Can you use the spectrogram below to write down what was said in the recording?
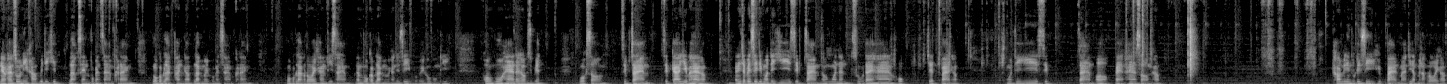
แนวทางสูตรนี้ครับ วิธีคิดหลักแสนบวกกัน 3 ครั้ง บวกกับหลักพันครับ หลักหน่วยบวกกัน 3 ครั้ง บวกกับหลักร้อยครั้งที่3นำบวกกับหลักหน่วยครั้งที่4บวกด้วยหกคงที่6บวก5ได้เท่ากับ11บวก2 13 19 25ครับ อันนี้จะเป็นซีดีงวดที่23เนาะงวดนั้นสู่ได้5 6 7 8ครับงวดที่23ออก8 5 2ครับ เข้าเรียนตัวที่4คือ8มาที่ดับเป็นหลักร้อยครับ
